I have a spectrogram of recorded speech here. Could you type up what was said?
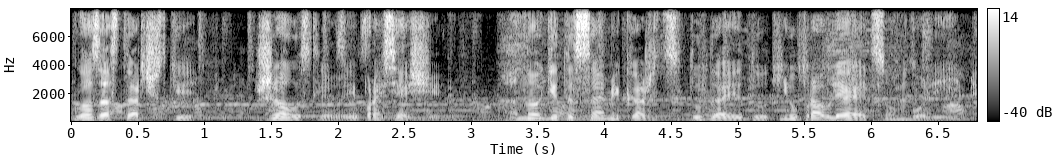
глаза старческие, жалостливые и просящие. А ноги-то сами, кажется, туда идут, не управляется он более ими.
